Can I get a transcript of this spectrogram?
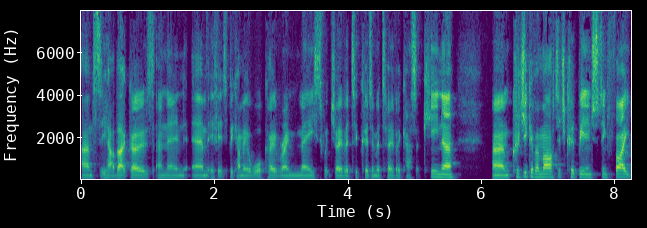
and see how that goes, and then um, if it's becoming a walkover, I may switch over to Kudermetova Kasatkina. Um, Krejcikova Martic could be an interesting fight,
